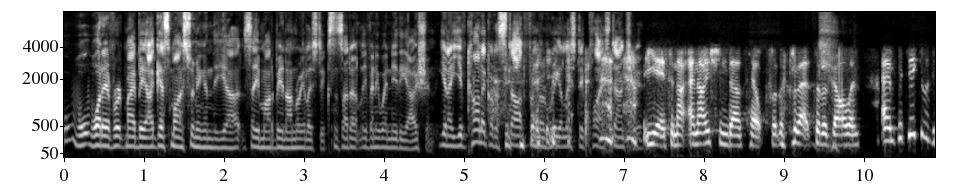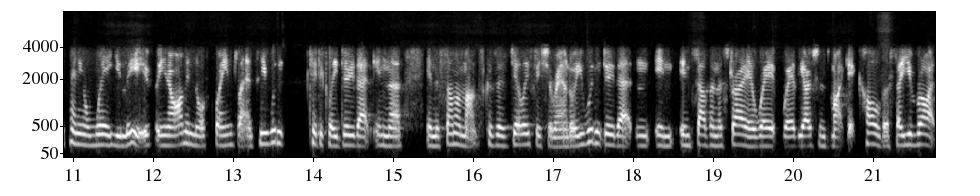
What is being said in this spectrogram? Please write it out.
whatever it may be. I guess my swimming in the uh, sea might have been unrealistic since I don't live anywhere near the ocean. You know, you've kind of got to start from a realistic place, don't you? Yes, and an ocean does help for, the, for that sort of goal, and and particularly depending on where you live. You know, I'm in North Queensland, so you wouldn't typically do that in the in the summer months because there's jellyfish around, or you wouldn't do that in, in, in southern Australia where, where the oceans might get colder. So you're right,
